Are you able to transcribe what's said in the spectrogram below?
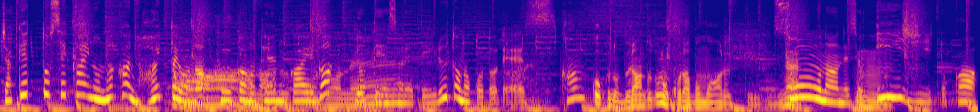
ジャケット世界の中に入ったような空間の展開が予定されているとのことです。韓国のブランドとのコラボもあるっていうふうにね。そうなんですよ、うん。EASY とか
